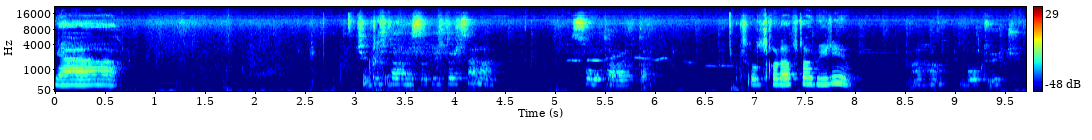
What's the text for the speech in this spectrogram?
Ya. Çıkış tane sıkıştırsana. Sol tarafta. Sol tarafta bileyim. Aha bot 3.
